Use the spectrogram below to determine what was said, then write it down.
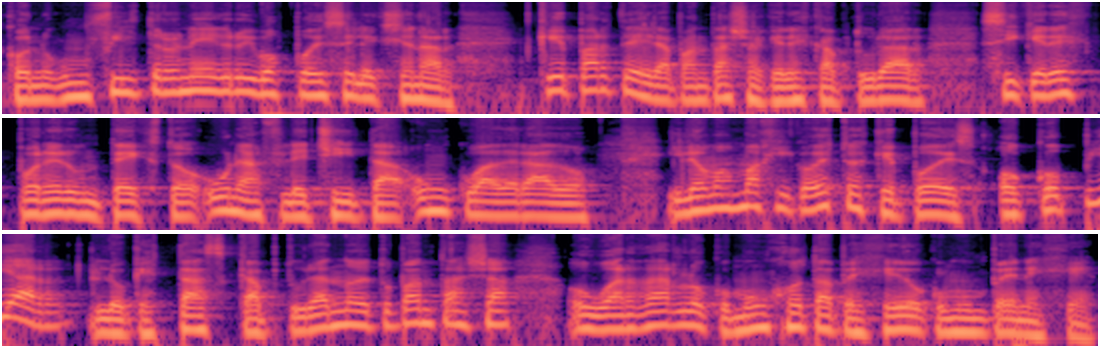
con un filtro negro y vos podés seleccionar qué parte de la pantalla querés capturar, si querés poner un texto, una flechita, un cuadrado. Y lo más mágico de esto es que podés o copiar lo que estás capturando de tu pantalla o guardarlo como un JPG o como un PNG.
